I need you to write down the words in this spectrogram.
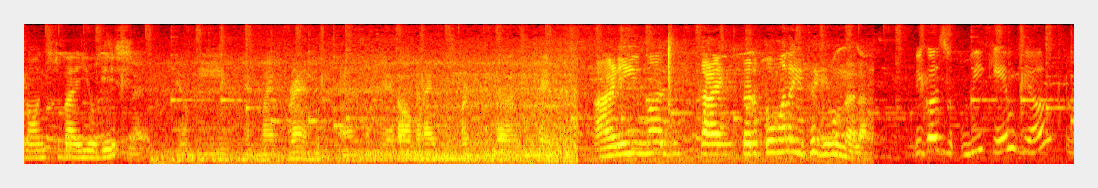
launch by Yogesh आणि मग काय? तर तो मला इथे घेऊन आला. Because we came here to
